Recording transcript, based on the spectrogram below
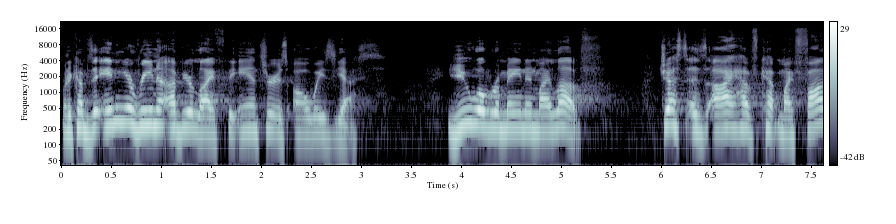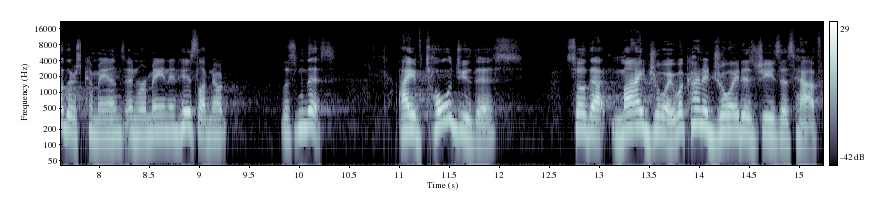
When it comes to any arena of your life, the answer is always yes. You will remain in my love, just as I have kept my Father's commands and remain in his love. Now, listen to this. I have told you this so that my joy, what kind of joy does Jesus have?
